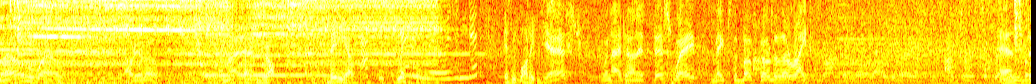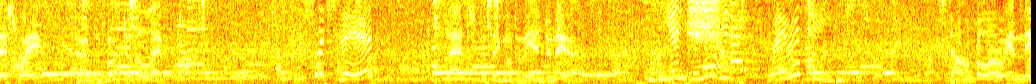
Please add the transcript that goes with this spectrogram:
Well, well. How do you know? Am I That there? drops. Video That's just Literally. steering isn't it? isn't what it used Yes. When I turn it this way, makes the boat go to the right. And this way, turns the boat to the left. What's this? That's to signal to the engineer. The engineer. Where is he? Down below in the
